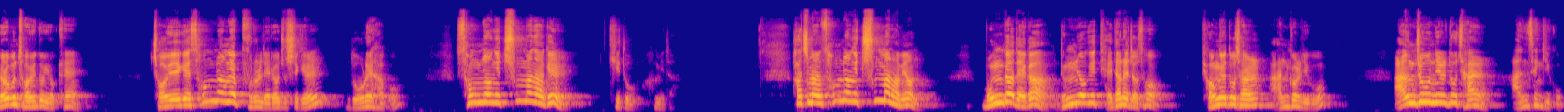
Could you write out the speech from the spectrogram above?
여러분 저희도 이렇게 저희에게 성령의 불을 내려주시길 노래하고 성령이 충만하길 기도합니다. 하지만 성령이 충만하면 뭔가 내가 능력이 대단해져서 병에도 잘 안 걸리고 안 좋은 일도 잘 안 생기고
